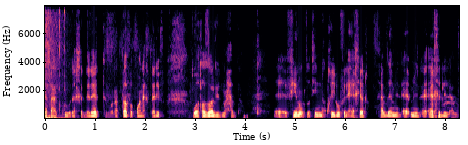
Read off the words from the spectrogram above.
نسعد المداخلات ونتفق ونختلف وتظل المحبة. آه، في نقطتين قيلوا في الآخر. هبدأ من من الآخر للأول.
